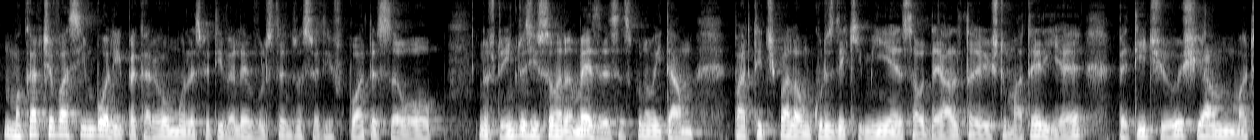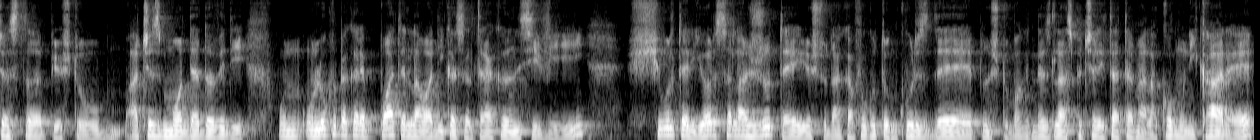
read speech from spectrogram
măcar ceva simbolic pe care omul respectiv, elevul, studentul respectiv poate să o nu știu, inclusiv să mă rămeze, să spună, uite, am participat la un curs de chimie sau de altă, eu știu, materie pe Ticiu și am această, eu știu, acest mod de a dovedi. Un, un lucru pe care poate la o adică să-l treacă în CV și ulterior să-l ajute, eu știu, dacă a făcut un curs de, nu știu, mă gândesc la specialitatea mea, la comunicare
